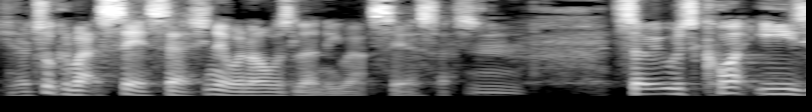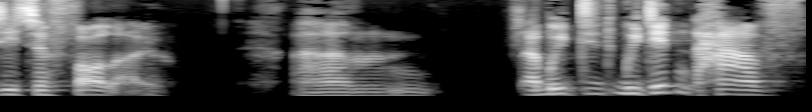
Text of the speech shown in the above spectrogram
you know, talking about CSS, you know, when I was learning about CSS. So it was quite easy to follow. Um, and we did, we didn't have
